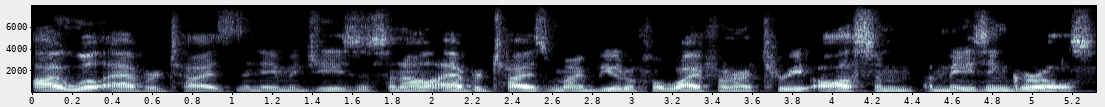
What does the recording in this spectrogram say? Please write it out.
I will advertise the name of Jesus, and I'll advertise my beautiful wife and our three awesome, amazing girls.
